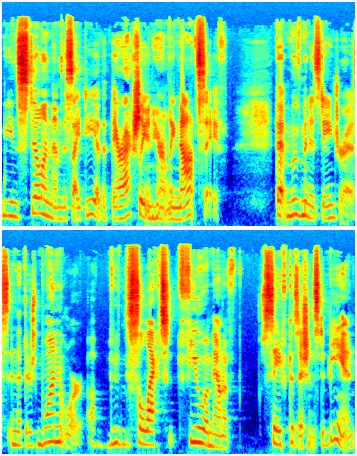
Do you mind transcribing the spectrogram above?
we instill in them this idea that they're actually inherently not safe, that movement is dangerous, and that there's one or a select few amount of safe positions to be in.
